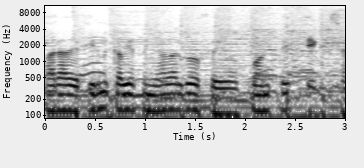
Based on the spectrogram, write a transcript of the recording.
para decirme que había soñado algo feo. Ponte exa.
